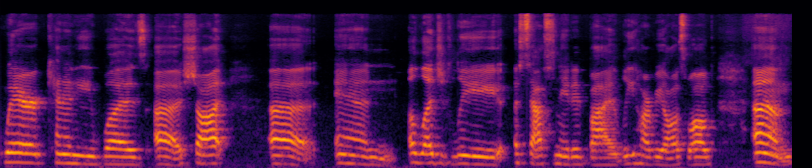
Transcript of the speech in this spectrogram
where Kennedy was uh, shot uh, and allegedly assassinated by Lee Harvey Oswald. Um,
